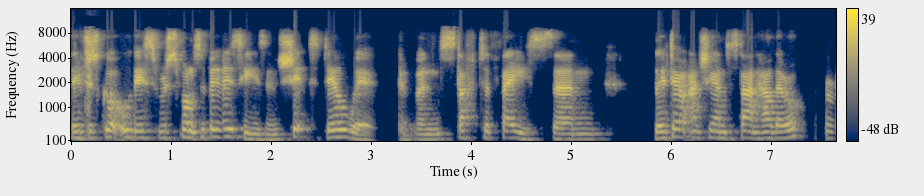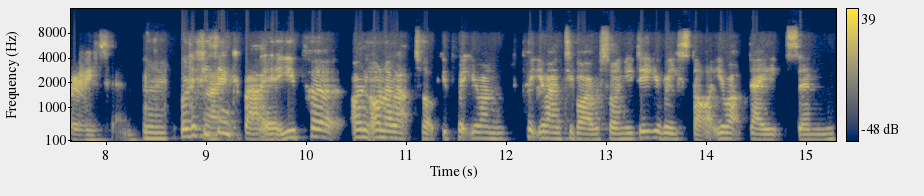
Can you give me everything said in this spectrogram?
they've just got all these responsibilities and shit to deal with and stuff to face and they don't actually understand how they're operating. No. Well, if you right. think about it, you put on, on a laptop, you put your on put your antivirus on, you do your restart, your updates, and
